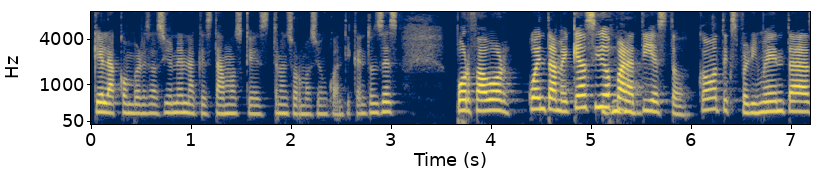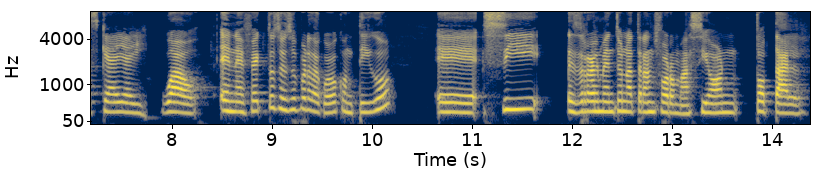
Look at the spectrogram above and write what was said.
que la conversación en la que estamos, que es transformación cuántica. Entonces, por favor, cuéntame, ¿qué ha sido para ti esto? ¿Cómo te experimentas? ¿Qué hay ahí? Wow, en efecto, estoy súper de acuerdo contigo. Eh, sí, es realmente una transformación total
